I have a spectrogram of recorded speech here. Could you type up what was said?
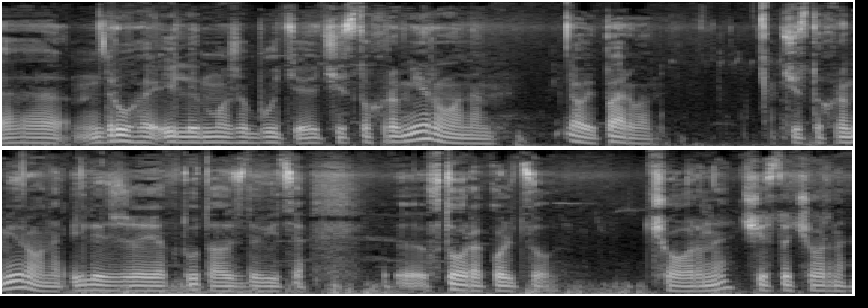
Е, друге, или може бути чисто хроміроване. Ой, перше. Чисто хроміроване, или же як тут, а ось дивіться, е, вторе кольцо чорне, чисто чорне,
